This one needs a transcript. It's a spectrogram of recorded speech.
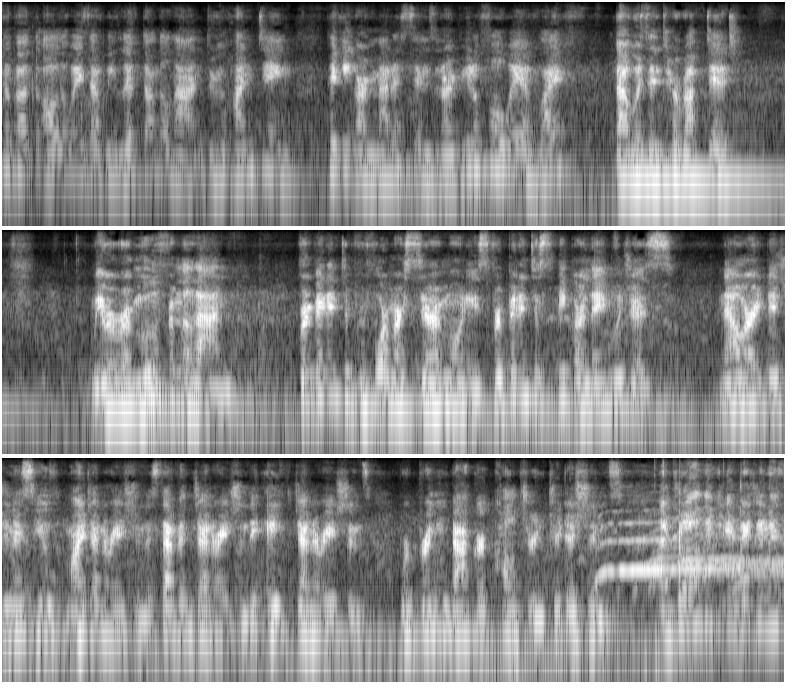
speak about all the ways that we lived on the land through hunting, picking our medicines, and our beautiful way of life that was interrupted. We were removed from the land, forbidden to perform our ceremonies, forbidden to speak our languages. Now our indigenous youth, my generation, the seventh generation, the eighth generations, we're bringing back our culture and traditions. And to all the indigenous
